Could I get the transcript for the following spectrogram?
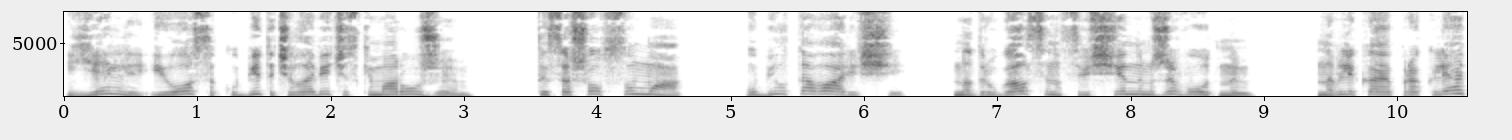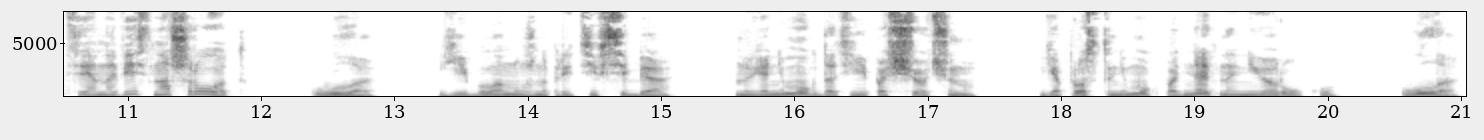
«Елли и осок убиты человеческим оружием. Ты сошел с ума, убил товарищей, надругался над священным животным, навлекая проклятие на весь наш род. Ула, ей было нужно прийти в себя, но я не мог дать ей пощечину. Я просто не мог поднять на нее руку. Ула,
